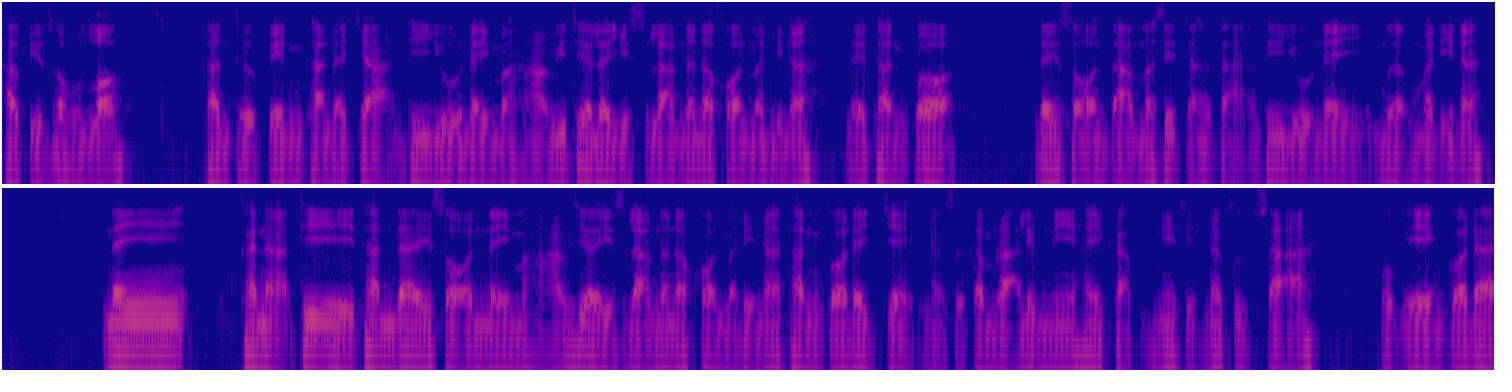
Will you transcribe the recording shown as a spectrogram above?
ฮาฟิซฮุลลอฮ์ท่านถือเป็นคณาจารย์ที่อยู่ในมหาวิทยาลัยอิสลามนครมดีนะและท่านก็ ได้สอนตามมัสยิดต่างๆ ที่อยู่ในเมืองมาดีนะ ในขณะที่ท่านได้สอนในมหาวิทยาลัยอิสลามนครมาดีนะท่านก็ได้แจกหนังสือตำราเล่มนี้ให้กับนิสิตนักศึกษา ผมเองก็ได้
